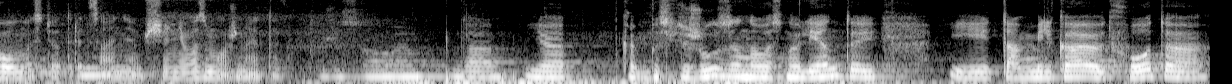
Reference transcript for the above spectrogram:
полностью отрицание, вообще невозможно это. То же самое, да. Я как бы слежу за новостной лентой, и там мелькают фото,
